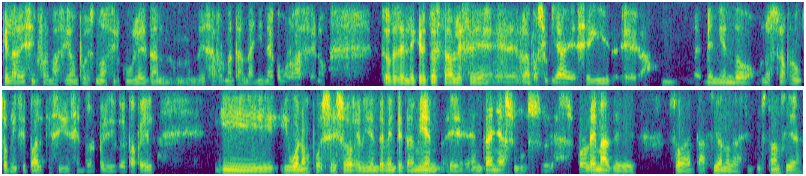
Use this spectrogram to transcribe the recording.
que la desinformación pues no circule tan de esa forma tan dañina como lo hace no entonces el decreto establece la posibilidad de seguir vendiendo nuestro producto principal que sigue siendo el periódico de papel y, bueno, pues eso evidentemente también eh, entraña sus, problemas de su adaptación a las circunstancias,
